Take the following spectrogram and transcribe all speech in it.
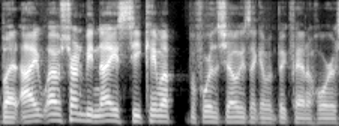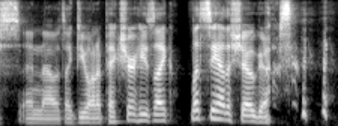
but I, I was trying to be nice. He came up before the show. He's like, I'm a big fan of Horace, and I was like, Do you want a picture? He's like, Let's see how the show goes.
